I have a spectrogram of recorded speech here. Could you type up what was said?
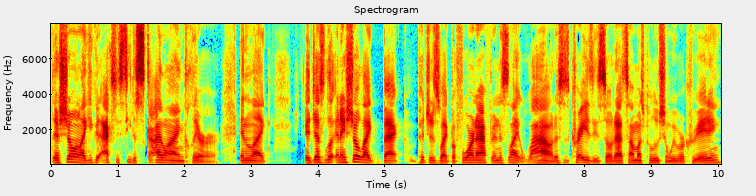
they're showing like you could actually see the skyline clearer and like it just look and they show like back pictures like before and after and it's like wow this is crazy. So that's how much pollution we were creating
